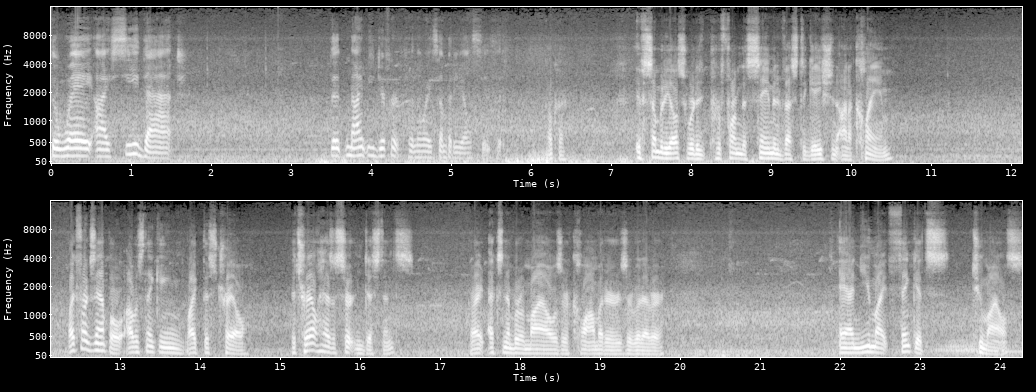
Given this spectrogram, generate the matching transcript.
the way I see that that might be different from the way somebody else sees it. Okay. If somebody else were to perform the same investigation on a claim, like for example, I was thinking like this trail. The trail has a certain distance, right? X number of miles or kilometers or whatever. And you might think it's two miles.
